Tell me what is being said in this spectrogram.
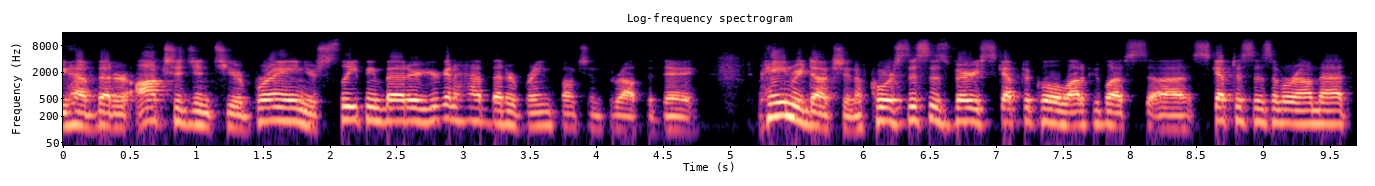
you have better oxygen to your brain, you're sleeping better, you're going to have better brain function throughout the day. Pain reduction, of course, this is very skeptical. A lot of people have uh, skepticism around that.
